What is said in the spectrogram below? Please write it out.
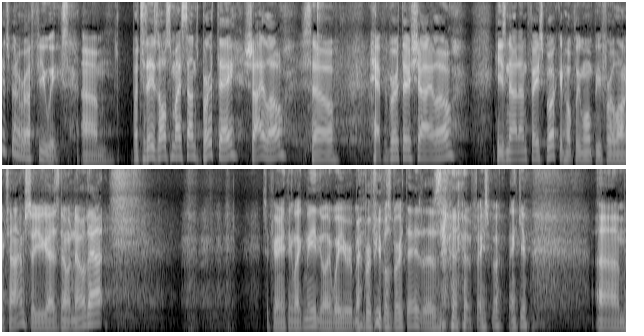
it's been a rough few weeks. Um, but today is also my son's birthday, Shiloh. So happy birthday, Shiloh. He's not on Facebook and hopefully won't be for a long time, so you guys don't know that. So if you're anything like me, the only way you remember people's birthdays is Facebook. Thank you. Um,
